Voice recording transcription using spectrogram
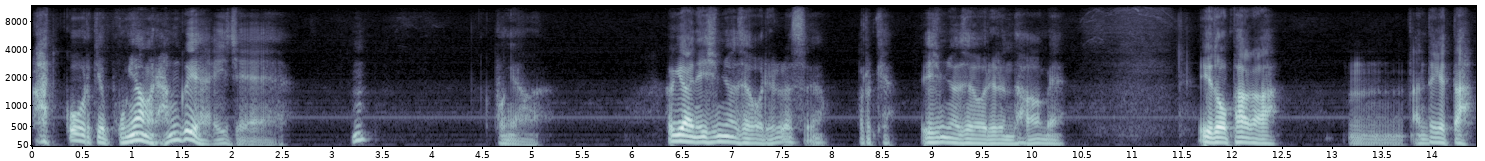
갖고 이렇게 봉양을 한 거야 이제 응? 봉양을 그게 한 20년 세월이 흘렀어요 그렇게 20년 세월이 흐른 다음에 이 노파가 음, 안 되겠다.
